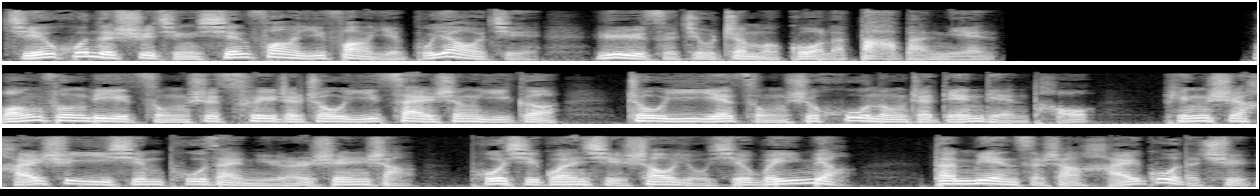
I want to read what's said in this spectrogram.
结婚的事情先放一放也不要紧，日子就这么过了大半年。王凤丽总是催着周姨再生一个，周姨也总是糊弄着点点头。平时还是一心扑在女儿身上，婆媳关系稍有些微妙，但面子上还过得去。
